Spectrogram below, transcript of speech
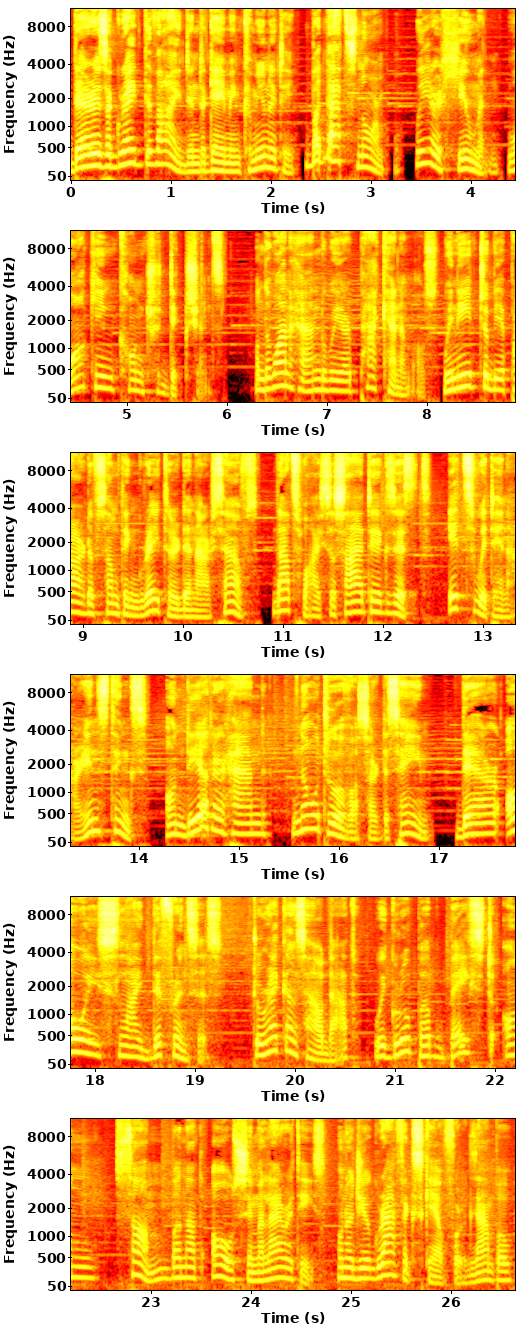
There is a great divide in the gaming community, but that's normal. We are human, walking contradictions. On the one hand, we are pack animals. We need to be a part of something greater than ourselves. That's why society exists. It's within our instincts. On the other hand, no two of us are the same. There are always slight differences. To reconcile that, we group up based on some but not all similarities. On a geographic scale, for example,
